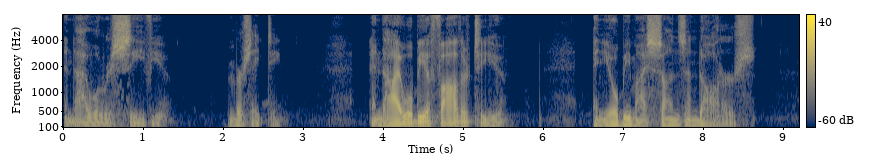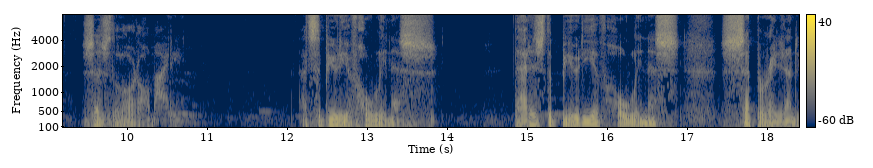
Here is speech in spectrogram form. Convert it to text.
and I will receive you. Verse 18. And I will be a father to you, and you'll be my sons and daughters, says the Lord Almighty. That's the beauty of holiness. That is the beauty of holiness. Separated unto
